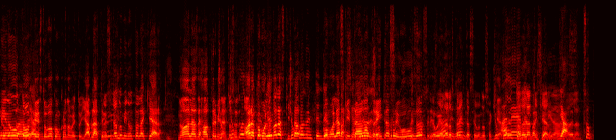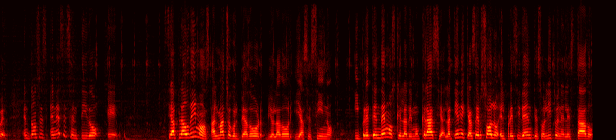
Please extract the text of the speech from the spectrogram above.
minuto, minuto, que estuvo con cronómetro. Ya hablaste, le estoy dando un minuto a la Kiara. No la has dejado terminar. Yo- yo Entonces, ahora como no le has yo quitado, puedo entender como le has quitado parcialidades, no te 30 preocupes, segundos, le voy a dar los 30 dale. segundos a Yo Kiara. Adelante, Kiara. Ya, Adelante. súper. Entonces, en ese sentido, eh, si aplaudimos al macho golpeador, violador y asesino y pretendemos que la democracia la tiene que hacer solo el presidente, solito en el Estado,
